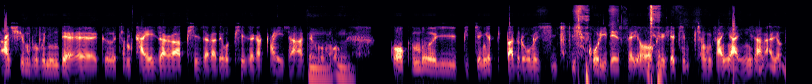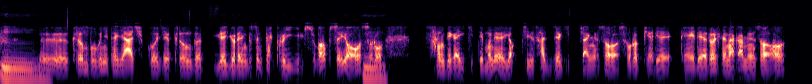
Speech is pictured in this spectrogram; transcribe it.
아쉬운 부분인데 그 참 가해자가 피해자가 되고 피해자가 가해자 되고 음, 뭐 음. 꼭 뭐 이 빚쟁이가 빚 받으러 오는 시 꼴이 됐어요. 네. 그게 지금 정상이 아니잖아요. 음. 그, 그런 부분이 되게 아쉽고 이제 그런 것 외교라는 것은 100% 이길 수가 없어요. 서로 음. 상대가 있기 때문에 역지사지적 입장에서 서로 배려, 배려를 해나가면서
